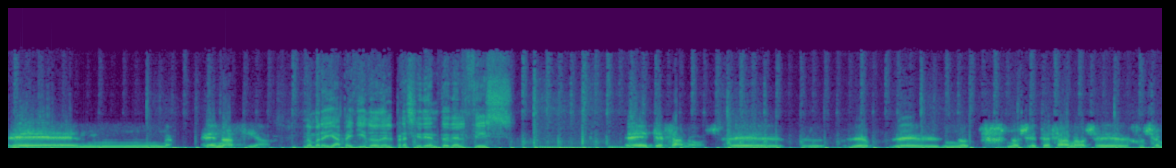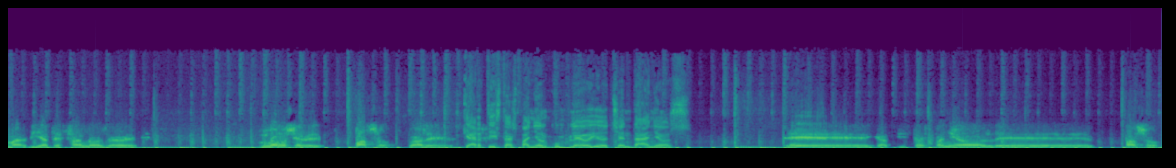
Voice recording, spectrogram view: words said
En, en Asia. Nombre y apellido del presidente del CIS. Eh, Tezanos. eh, de- de- no, no sé, Tezanos. eh, José María Tezanos. eh, no lo sé. Paso, vale. ¿Qué artista español cumple hoy 80 años? Eh, ¿qué artista español. eh, paso.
